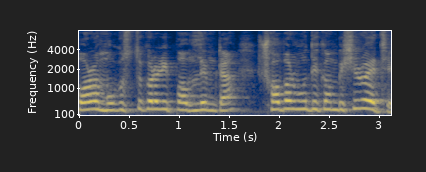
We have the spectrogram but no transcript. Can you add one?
পড়া মুখস্থ করার এই প্রবলেমটা সবার মধ্যে কম বেশি রয়েছে।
